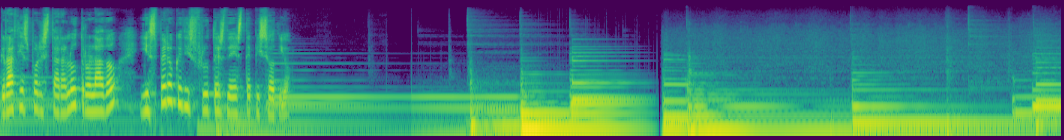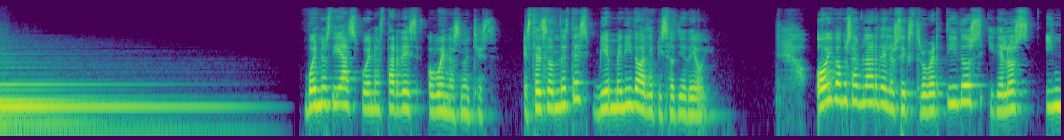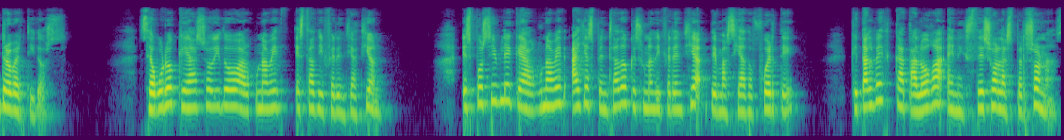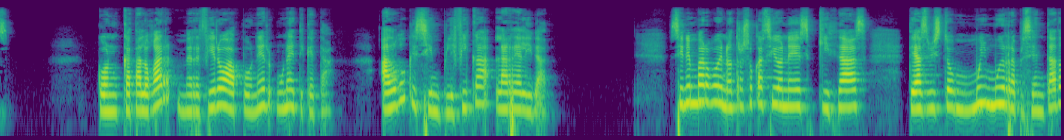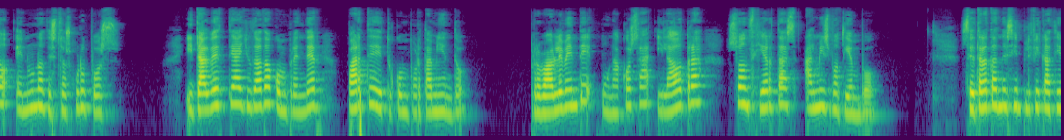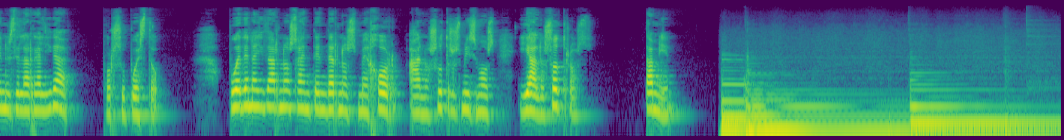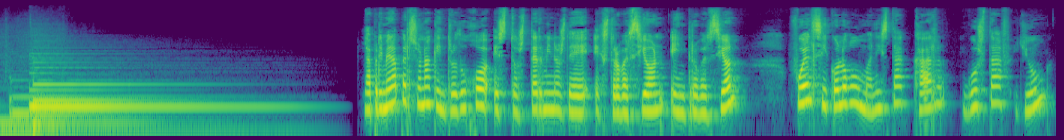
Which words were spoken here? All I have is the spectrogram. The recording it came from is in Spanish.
Gracias por estar al otro lado y espero que disfrutes de este episodio. Buenos días, buenas tardes o buenas noches. Estés donde estés, bienvenido al episodio de hoy. Hoy vamos a hablar de los extrovertidos y de los introvertidos. Seguro que has oído alguna vez esta diferenciación. Es posible que alguna vez hayas pensado que es una diferencia demasiado fuerte, que tal vez cataloga en exceso a las personas. Con catalogar me refiero a poner una etiqueta, algo que simplifica la realidad. Sin embargo, en otras ocasiones quizás te has visto muy muy representado en uno de estos grupos y tal vez te ha ayudado a comprender parte de tu comportamiento. Probablemente una cosa y la otra son ciertas al mismo tiempo. ¿Se tratan de simplificaciones de la realidad? Por supuesto. ¿Pueden ayudarnos a entendernos mejor a nosotros mismos y a los otros? También. La primera persona que introdujo estos términos de extroversión e introversión fue el psicólogo humanista Carl Gustav Jung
